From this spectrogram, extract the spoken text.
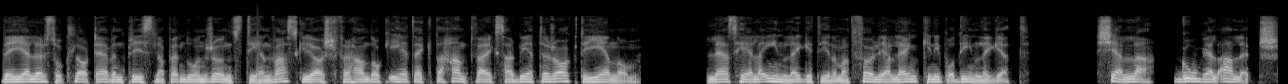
Det gäller såklart även prislappen då en rundstenvask görs för hand och är ett äkta hantverksarbete rakt igenom. Läs hela inlägget genom att följa länken i poddinlägget. Källa Google Alerts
